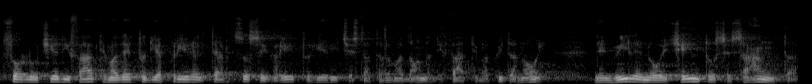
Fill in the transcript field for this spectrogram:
Suor Lucia di Fatima ha detto di aprire il terzo segreto, ieri c'è stata la Madonna di Fatima qui da noi, nel 1960.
